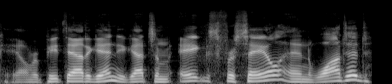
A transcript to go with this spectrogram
Okay, I'll repeat that again. You got some eggs for sale and wanted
